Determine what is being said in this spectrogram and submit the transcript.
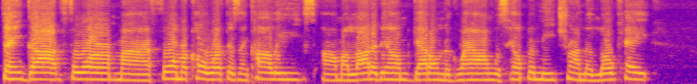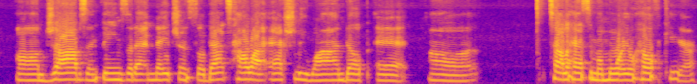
thank God for my former coworkers and colleagues. Um, a lot of them got on the ground, was helping me trying to locate um, jobs and things of that nature. And so that's how I actually wind up at uh, Tallahassee Memorial Healthcare.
